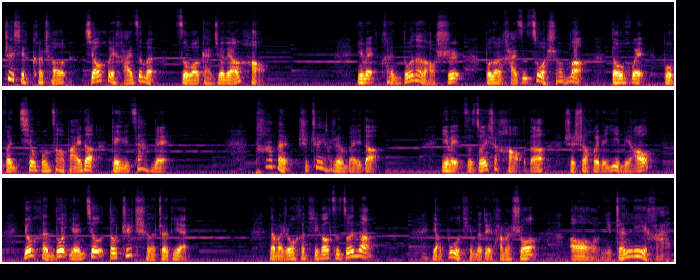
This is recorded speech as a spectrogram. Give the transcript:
这些课程教会孩子们自我感觉良好，因为很多的老师不论孩子做什么，都会不分青红皂白地给予赞美。他们是这样认为的，因为自尊是好的，是社会的疫苗，有很多研究都支持了这点。那么如何提高自尊呢？要不停地对他们说：“哦，你真厉害，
